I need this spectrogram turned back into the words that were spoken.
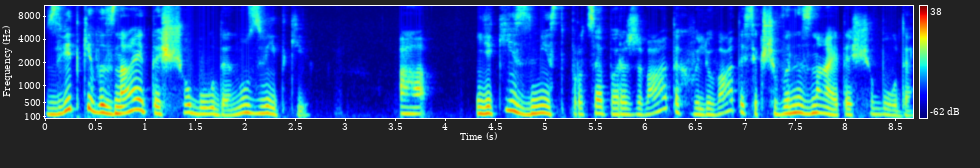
Звідки ви знаєте, що буде? Ну звідки? А який зміст про це переживати, хвилюватися, якщо ви не знаєте, що буде?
